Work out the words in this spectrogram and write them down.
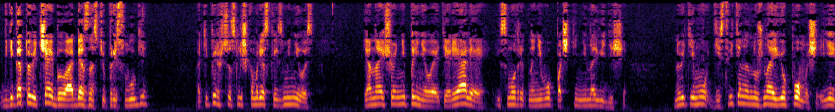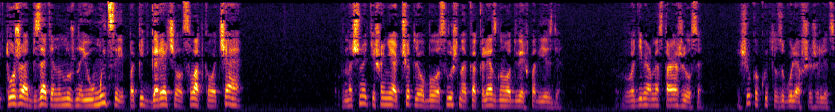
где готовить чай было обязанностью прислуги. А теперь все слишком резко изменилось, и она еще не приняла эти реалии и смотрит на него почти ненавидяще. Но ведь ему действительно нужна ее помощь, и ей тоже обязательно нужно и умыться, и попить горячего сладкого чая. В ночной тишине отчетливо было слышно, как лязгнула дверь в подъезде. Владимир насторожился. Еще какой-то загулявший жилец.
